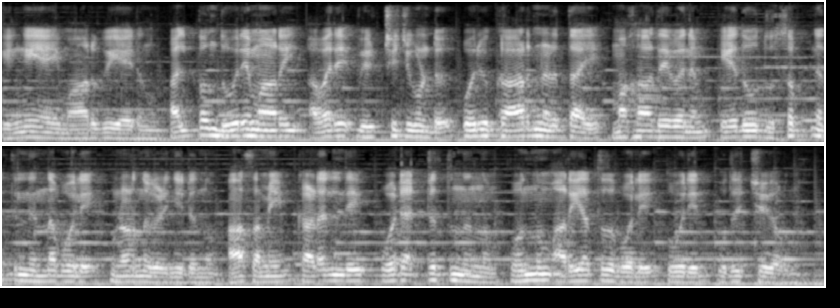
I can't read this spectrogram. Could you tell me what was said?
ഗംഗയായി മാറുകയായിരുന്നു. അല്പം ദൂരെ മാറി അവരെ വീക്ഷിച്ചുകൊണ്ട് ഒരു കാറിനടുത്തായി മഹാദേവനും ഏതോ ദുസ്വപ്നത്തിൽ നിന്ന പോലെ ഉണർന്നു കഴിഞ്ഞിരുന്നു. ആ സമയം കടലിന്റെ ഒരറ്റത്തു നിന്നും ഒന്നും അറിയാത്തതുപോലെ സൂര്യൻ ഉദിച്ചുയർന്നു.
